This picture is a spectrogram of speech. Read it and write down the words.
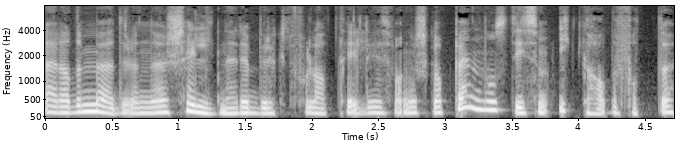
der hadde mødrene sjeldnere brukt folat tidlig i svangerskapet enn hos de som ikke hadde fått det.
